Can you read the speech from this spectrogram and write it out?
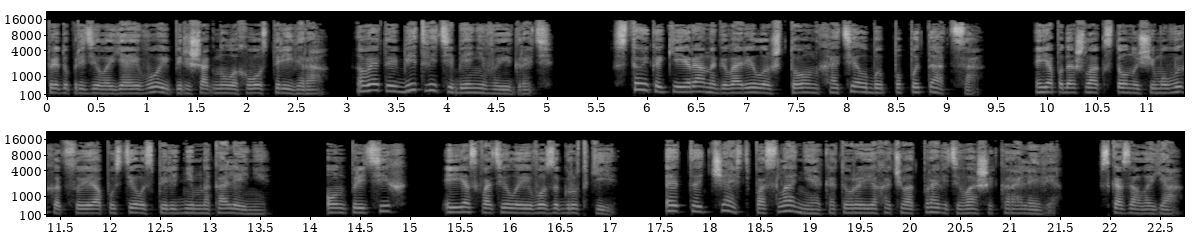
предупредила я его и перешагнула хвост Ривера. В этой битве тебе не выиграть. Стойка Кейрана говорила, что он хотел бы попытаться. Я подошла к стонущему выходцу и опустилась перед ним на колени. Он притих, и я схватила его за грудки. «Это часть послания, которое я хочу отправить вашей королеве», — сказала я.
